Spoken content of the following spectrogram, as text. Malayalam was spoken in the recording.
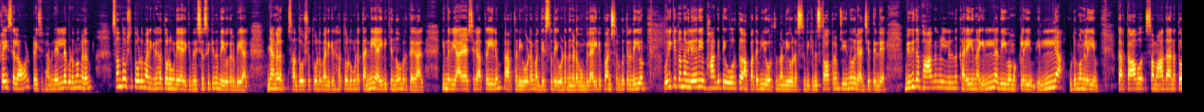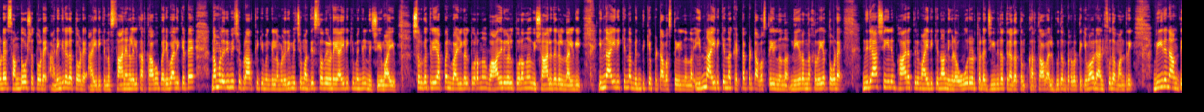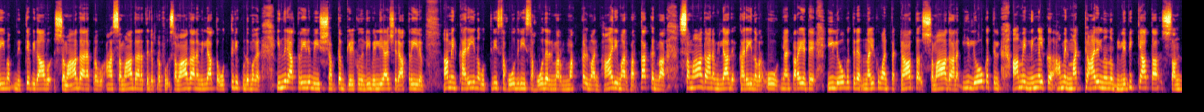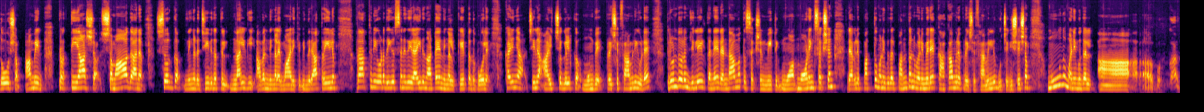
പ്രൈസ് അലോൾ പ്രൈസ് ഫാമിലി എല്ലാ കുടുംബങ്ങളും സന്തോഷത്തോടും അനുഗ്രഹത്തോടും കൂടി ആയിരിക്കുന്നു. വിശ്വസിക്കുന്ന ദൈവകൃപയാൽ ഞങ്ങളും സന്തോഷത്തോടും അനുഗ്രഹത്തോടും കൂടെ തന്നെയായിരിക്കുന്നു പ്രത്യേകാൽ. ഇന്ന് വ്യാഴാഴ്ച രാത്രിയിലും പ്രാർത്ഥനയോടെ മധ്യസ്ഥതയോടെ നിങ്ങളുടെ മുമ്പിലായിരിക്കാൻ സ്വർഗത്തിലെ ദൈവം ഒരുക്കി തന്ന വിലേറിയ ഭാഗ്യത്തെ ഓർത്ത് ആ പദവി ഓർത്ത് നന്ദിയോടെ സ്തുതിക്കുന്നു. സ്തോത്രം ചെയ്യുന്നു. രാജ്യത്തിന്റെ വിവിധ ഭാഗങ്ങളിൽ നിന്ന് കരയുന്ന എല്ലാ ദൈവമക്കളെയും എല്ലാ കുടുംബങ്ങളെയും കർത്താവ് സമാധാനത്തോടെ സന്തോഷത്തോടെ അനുഗ്രഹത്തോടെ ആയിരിക്കുന്ന സ്ഥാനങ്ങളിൽ കർത്താവ് പരിപാലിക്കട്ടെ. നമ്മൾ ഒരുമിച്ച് പ്രാർത്ഥിക്കുമെങ്കിൽ നമ്മൾ ഒരുമിച്ച് മധ്യസ്ഥതയോടെ ആയിരിക്കുമെങ്കിൽ നിശ്ചയമായും. സ്വർഗത്തിലെ അപ്പൻ വഴികൾ തുറന്ന് വാതിലുകൾ തുറന്ന് വിശാലതകൾ നൽകി. ഇന്നായിരിക്കുന്ന ബന്ധിക്കപ്പെട്ട അവസ്ഥയിൽ നിന്ന് ഇന്നായിരിക്കുന്ന കെട്ടപ്പെട്ട അവസ്ഥയിൽ നിന്ന് നീറുന്ന ഹൃദയത്തോടെ നിരാശയിലും ഭാരത്തിലുമായിരിക്കുന്ന നിങ്ങളുടെ ഓരോരുത്തരുടെ ജീവിതത്തിനകത്തും കർത്താവ് അത്ഭുതം പ്രവർത്തിക്കും. അവൻ അത്ഭുത മന്ത്രി വീരനാം ദൈവം നിത്യപിതാവ് സമാധാന പ്രഭു ആ സമാധാനത്തിന്റെ പ്രഭു സമാധാനമില്ലാത്ത ഒത്തിരി കുടുംബങ്ങൾ ഇന്ന് രാത്രിയിലും ഈ ശബ്ദം കേൾക്കുന്നുണ്ട്. ഈ വെള്ളിയാഴ്ച രാത്രിയിലും ആമീൻ കരയുന്ന ഒത്തിരി സഹോദരി സഹോദരന്മാർ മക്കൾമാർ ഭാര്യമാർ ഭർത്താക്കന്മാർ സമാധാനമില്ലാതെ കരയുന്നവർ. ഓ ഞാൻ പറയട്ടെ ഈ ലോകത്തിന് നൽകുവാൻ പറ്റാത്ത സമാധാനം ഈ ലോകത്തിൽ ആമേൻ നിങ്ങൾക്ക് ആമേൻ മറ്റാരിൽ നിന്നും ലഭിക്കാത്ത സന്തോഷം ആമേൻ പ്രത്യാശ സമാധാനം സ്വർഗം നിങ്ങളുടെ ജീവിതത്തിൽ നൽകി അവൻ നിങ്ങളെ മാനിക്കും. ഇന്ന് രാത്രിയിലും പ്രാർത്ഥനയോടെ ദൈവസന്നിധിയിലായിരുന്നാട്ടെ നിങ്ങൾ കേട്ടതുപോലെ കഴിഞ്ഞ ചില ആഴ്ചകൾക്ക് മുമ്പേ പ്രേക്ഷർ ഫാമിലിയുടെ തിരുവനന്തപുരം ജില്ലയിൽ തന്നെ രണ്ടാമത്തെ സെക്ഷൻ മീറ്റിംഗ് മോർണിംഗ് സെക്ഷൻ രാവിലെ പത്ത് മണി മുതൽ പന്ത്രണ്ട് മണി വരെ കാക്കാമല പ്രേക്ഷർ ഫാമിലിയിലും ഉച്ചയ്ക്ക് ശേഷം മൂന്ന് മണി മുതൽ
